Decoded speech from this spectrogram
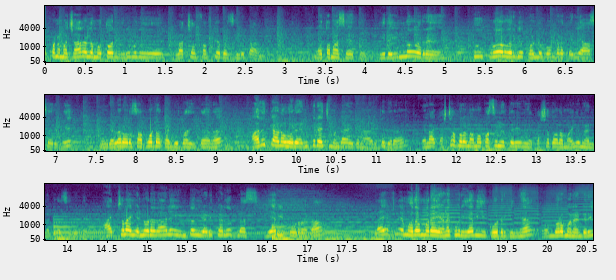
இப்போ நம்ம சேனலில் மொத்தம் ஒரு இருபது லட்சம் சப்ஸ்கிரைபர்ஸ் இருக்காங்க. மொத்தமாக சேர்த்து. இது இன்னும் ஒரு டூ க்ரோர் வரைக்கும் கொண்டு போன்ற பெரிய ஆசை இருக்குது உங்கள் எல்லாரோட சப்போர்ட்டும் கண்டிப்பாக இது தேவை. அதுக்கான ஒரு என்கரேஜ்மெண்ட்டாக இதை நான் எடுத்துக்கிறேன். ஏன்னா கஷ்டப்படுற நம்ம பசங்களுக்கு தெரியும் கஷ்டத்தோட மகிமை என்னன்னு சொல்லிட்டு. ஆக்சுவலாக என்னோட வேலையை இன்டர்வியூ எடுக்கிறது ப்ளஸ் ஏவி போடுறதா. லைஃப்லேயே முத முறை எனக்கு ஒரு ஏவி போட்டிருக்கீங்க. ரொம்ப ரொம்ப நன்றி.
